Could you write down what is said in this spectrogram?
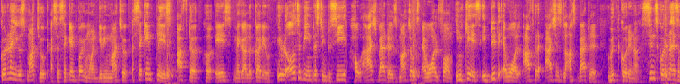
Korrina used Machoke as a second Pokemon, giving Machoke a second place after her ace Mega Lucario. It would also be interesting to see how Ash battles Machoke's evolved form in case it did evolve after Ash's last battle with Korrina. Since Korrina is a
